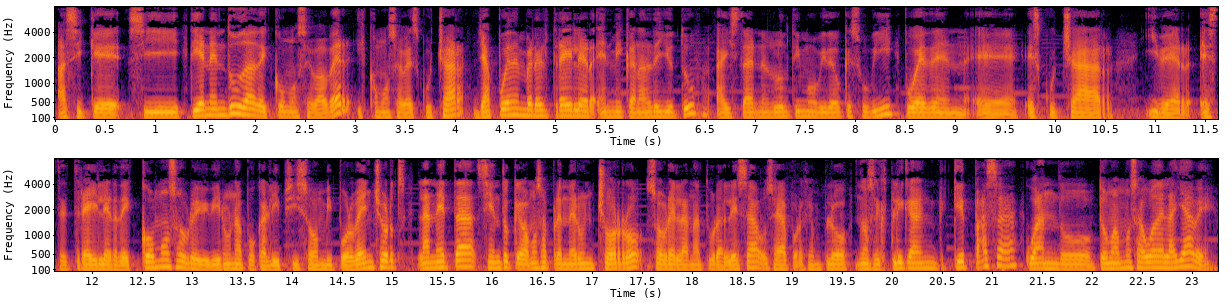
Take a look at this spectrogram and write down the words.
Así que si tienen duda de cómo se va a ver y cómo se va a escuchar, ya pueden ver el trailer en mi canal de YouTube. Ahí está en el último video que subí. Pueden eh, escuchar y ver este tráiler de cómo sobrevivir un apocalipsis zombie por Ventures. La neta, siento que vamos a aprender un chorro sobre la naturaleza. O sea, por ejemplo, nos explican qué pasa cuando tomamos agua de la llave.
